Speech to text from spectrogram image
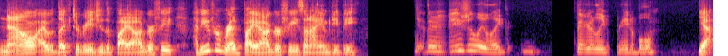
now I would like to read you the biography. Have you ever read biographies on IMDb? Yeah, They're usually like barely readable. Yeah.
